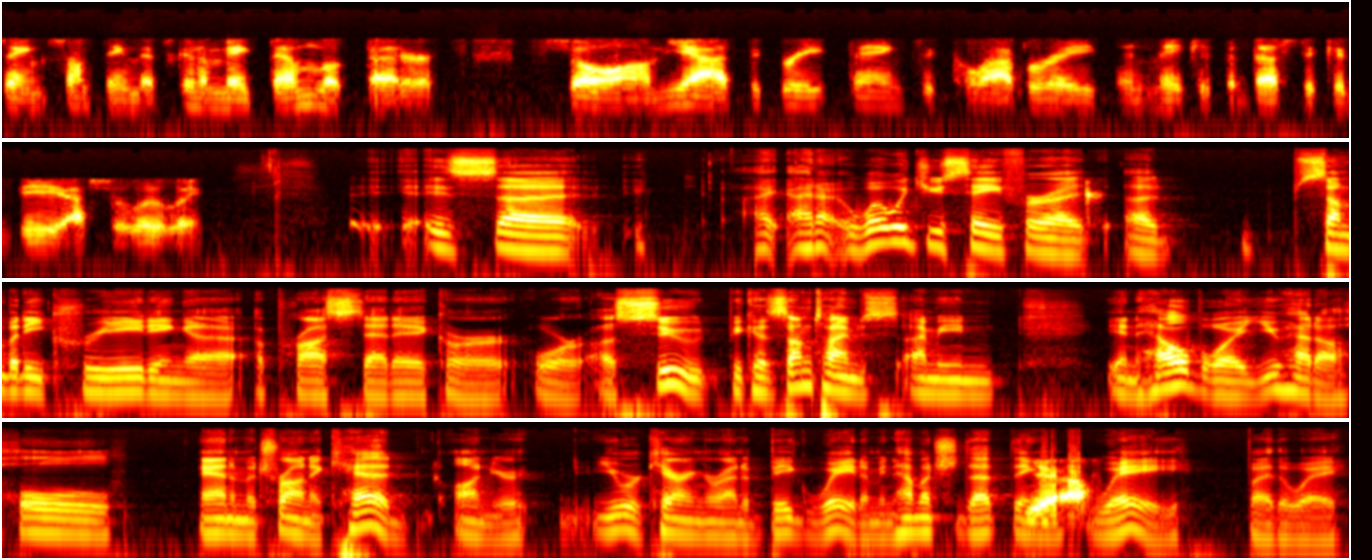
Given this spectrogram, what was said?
saying something that's going to make them look better. So, um, yeah, it's a great thing to collaborate and make it the best it could be. Absolutely. Is uh, I, I don't. What would you say for a, a somebody creating a, a prosthetic or or a suit? Because sometimes, I mean in Hellboy, you had a whole animatronic head on your. You were carrying around a big weight. I mean, how much did that thing yeah. weigh? By the way,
